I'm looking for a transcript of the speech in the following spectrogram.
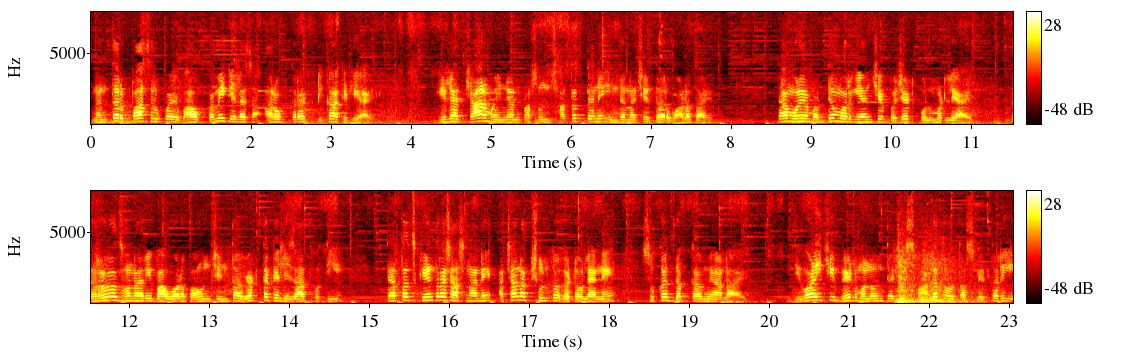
नंतर पाच रुपये भाव कमी केल्याचा आरोप करत टीका केली आहे. गेल्या चार महिन्यांपासून सातत्याने इंधनाचे दर वाढत आहेत. त्यामुळे मध्यमवर्गीयांचे बजेट कोलमडले आहे. दररोज होणारी भाववाढ पाहून चिंता व्यक्त केली जात होती. त्यातच केंद्र शासनाने अचानक शुल्क घटवल्याने सुखद धक्का मिळाला आहे. दिवाळीची भेट म्हणून त्याचे स्वागत होत असले तरी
